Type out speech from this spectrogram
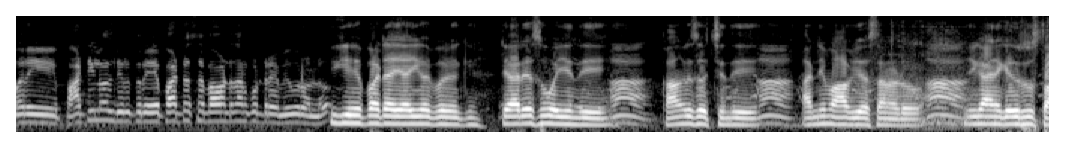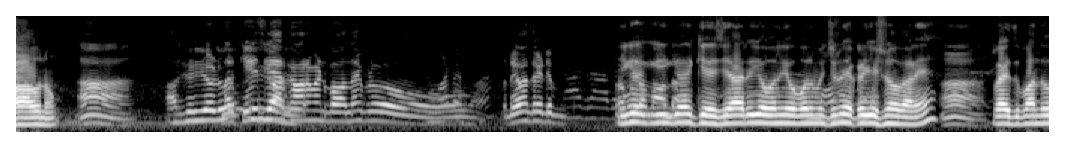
మరి పార్టీలో వాళ్ళు తిరుగుతారు. ఏ పార్టీ వస్తే బాగుంటుంది అనుకుంటారు మీ ఊరు ఏ పార్టీ అయ్యా ఇక టీఆర్ఎస్ పోయింది కాంగ్రెస్ వచ్చింది అన్ని మాఫ్ చేస్తున్నాడు. ఇక ఆయనకి ఎదురు చూస్తా ఉన్నాం. అది చెయ్యడు మరి కేసీఆర్ గవర్నమెంట్ బాగుందా? ఇప్పుడు రేవంత్ రెడ్డి ఇక ఇక కేసీఆర్ ఎవరిని ఎవరు ఎక్కడ చేసినావు కానీ ఆ, రైతు బంధు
